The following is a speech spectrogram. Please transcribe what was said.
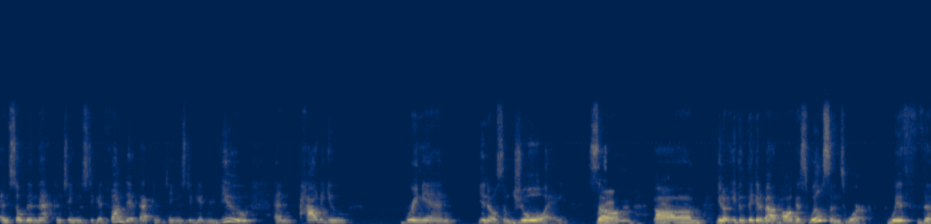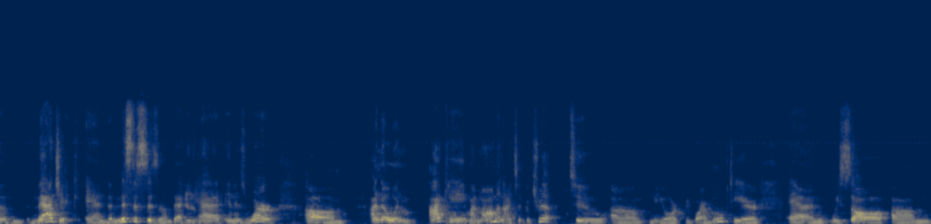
And so then that continues to get funded, that continues to get reviewed. And how do you bring in, you know, some joy, some, right. Um, you know, even thinking about August Wilson's work with the magic and the mysticism that he had in his work. Um, I know when I came, my mom and I took a trip to um, New York before I moved here, and we saw um,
